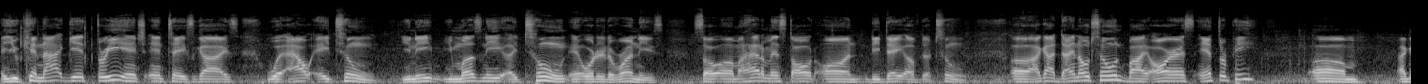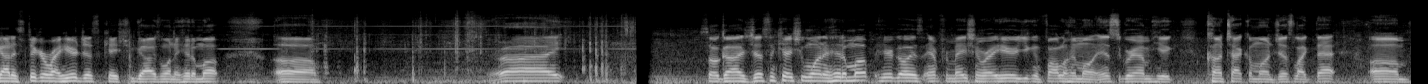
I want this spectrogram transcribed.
And you cannot get three inch intakes, guys, without a tune. You need, you must need a tune in order to run these. So um, I had them installed on the day of the tune. Uh, I got Dyno Tune by RS Entropy. Um, I got a sticker right here just in case you guys want to hit them up. Uh, right so guys just in case you want to hit him up here goes his information right here you can follow him on instagram he contact him on just like that um,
